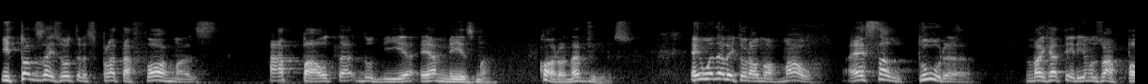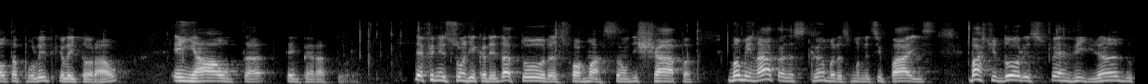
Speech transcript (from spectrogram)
e todas as outras plataformas, a pauta do dia é a mesma: coronavírus. Em um ano eleitoral normal, a essa altura, nós já teríamos uma pauta política eleitoral em alta temperatura definições de candidaturas, formação de chapa, nominatas às câmaras municipais, bastidores fervilhando,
